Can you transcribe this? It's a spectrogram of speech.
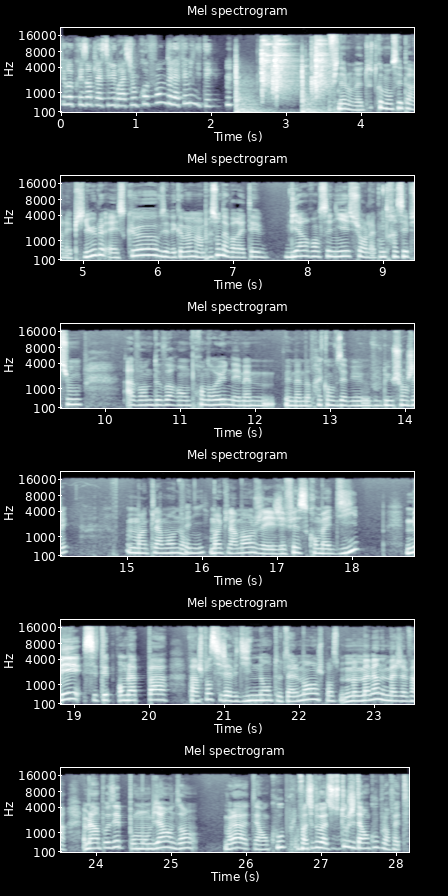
qui représente la célébration profonde de la féminité. Au final, on a toutes commencé par la pilule. Est-ce que vous avez quand même l'impression d'avoir été bien renseigné sur la contraception avant de devoir en prendre une et même, même après quand vous avez voulu changer Moi, clairement, non. Fanny Moi, clairement, j'ai fait ce qu'on m'a dit. Mais c'était, on me l'a pas. Enfin, je pense que si j'avais dit non totalement, je pense. Ma, ma mère ne m'a jamais. Enfin, elle me l'a imposé pour mon bien en disant. Voilà, t'es en couple. Enfin, surtout, surtout que j'étais en couple, en fait.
